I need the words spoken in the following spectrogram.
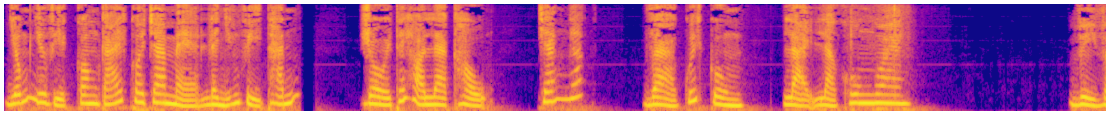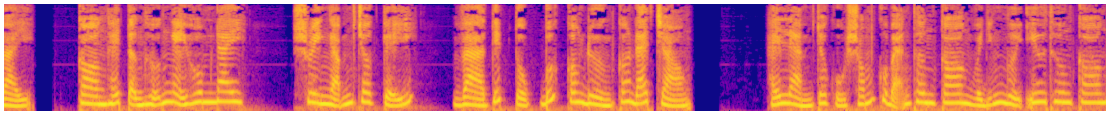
giống như việc con cái coi cha mẹ là những vị thánh, rồi thấy họ lạc hậu, chán ngắt, và cuối cùng lại là khôn ngoan. Vì vậy, con hãy tận hưởng ngày hôm nay, suy ngẫm cho kỹ và tiếp tục bước con đường con đã chọn. Hãy làm cho cuộc sống của bản thân con và những người yêu thương con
